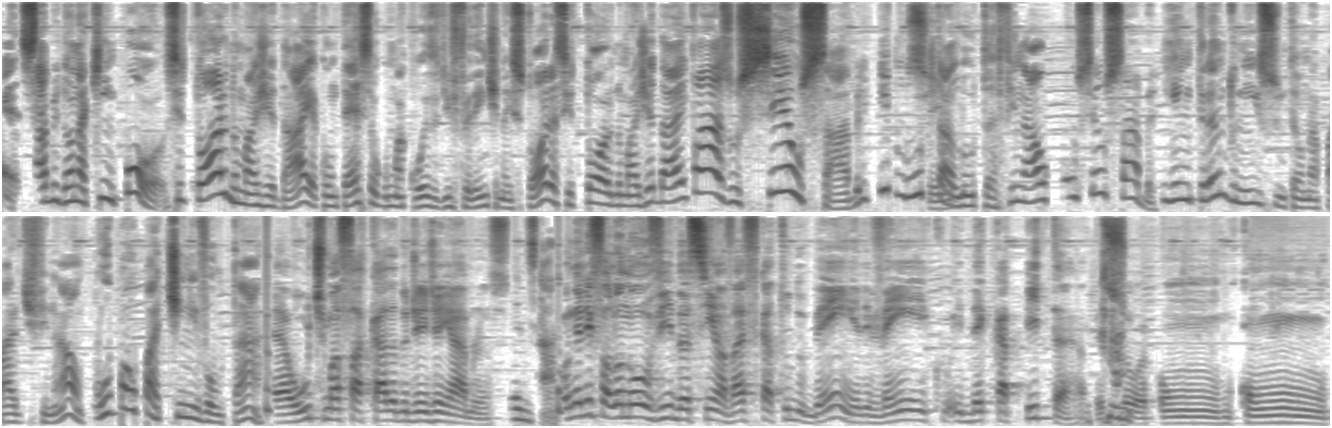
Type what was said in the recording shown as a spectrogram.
É, sabe, Dona Kim, pô, se torna uma Jedi, acontece alguma coisa diferente na história, se torna uma Jedi, faz o seu sabre e luta Sim. a luta final com o seu sabre. E entrando nisso, então, na parte final, o Palpatine voltar... É a última facada do J.J. Abrams. Exato. Quando ele falou no ouvido assim, ó, vai ficar tudo bem, ele vem e, e decapita a pessoa com, com um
